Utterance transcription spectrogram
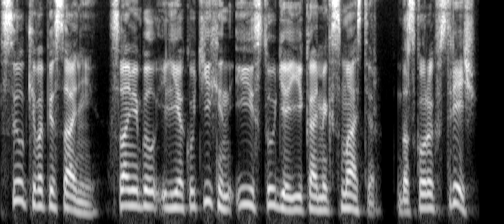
Ссылки в описании. С вами был Илья Кутихин и студия Ecamix Master. До скорых встреч!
